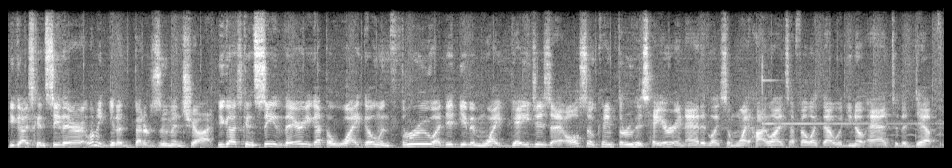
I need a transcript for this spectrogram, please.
You guys can see there. Let me get a better zoom in shot. You guys can see there you got the white going through. I did give him white gauges. I also came through his hair and added like some white highlights. I felt like that would, you know, add to the depth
